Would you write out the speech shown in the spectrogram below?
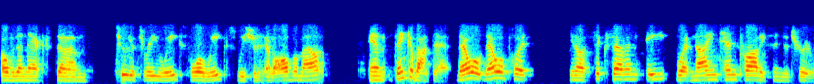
over the next um, two to three weeks, four weeks. We should have all of them out. And think about that. That will that will put, you know, six, seven, eight, what, nine, ten products into True.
